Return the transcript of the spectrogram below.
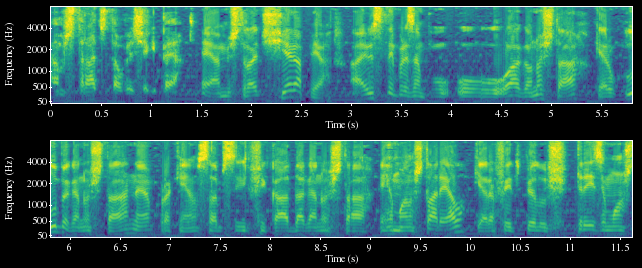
Amstrad talvez chegue perto. É, a Amstrad chega perto. Aí você tem, por exemplo, o, Aganostar, que era o clube Aganostar, né? Pra quem não sabe o significado da Aganostar, Hermanos Tarella, que era feito pelos três irmãos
